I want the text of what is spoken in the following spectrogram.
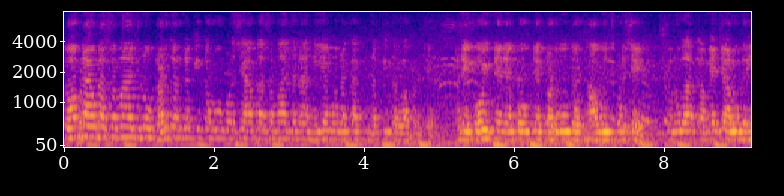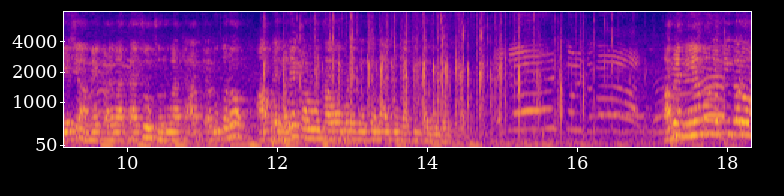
તો આપણે આપણા સમાજનું ઘડતર નક્કી કરવું પડશે, આપણા સમાજના નિયમો નક્કી કરવા પડશે. અને કોઈકને ને કોઈકને કડવું તો થવું જ પડશે. શરૂઆત અમે ચાલુ કરીએ છીએ, અમે કડવા થાશું, શરૂઆત આપ ચાલુ કરો. આપણે ભલે કડવું થવું પડે તો સમાજનું નક્કી કરવું પડશે. આપણે નિયમો નક્કી કરો.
